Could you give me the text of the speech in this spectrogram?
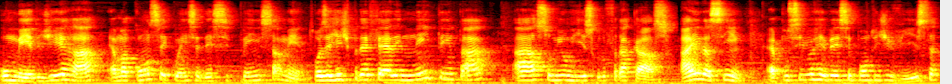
o medo de errar é uma consequência desse pensamento, pois a gente prefere nem tentar a assumir o risco do fracasso. Ainda assim, é possível rever esse ponto de vista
